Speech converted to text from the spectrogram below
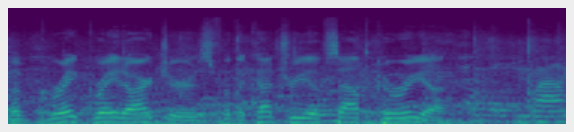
of great, great archers from the country of South Korea. Wow.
